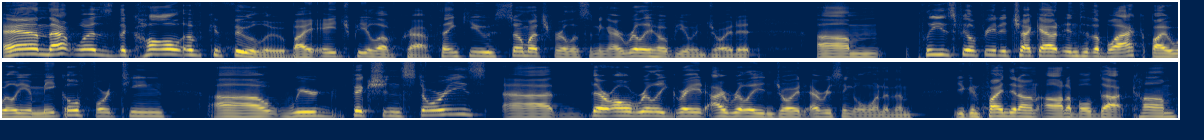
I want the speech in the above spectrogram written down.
And that was The Call of Cthulhu by H.P. Lovecraft. Thank you so much for listening. I really hope you enjoyed it. Um, please feel free to check out Into the Black by William Meikle, 14 uh, weird fiction stories. Uh, they're all really great. I really enjoyed every single one of them. You can find it on audible.com.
